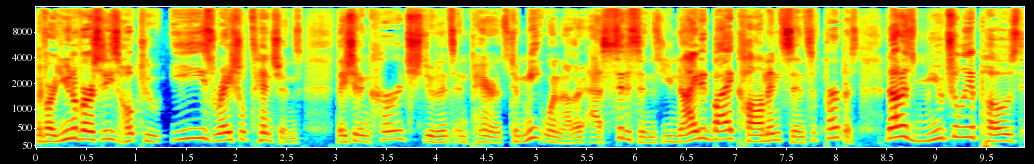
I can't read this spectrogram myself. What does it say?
If our universities hope to ease racial tensions, they should encourage students and parents to meet one another as citizens united by a common sense of purpose, not as mutually opposed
